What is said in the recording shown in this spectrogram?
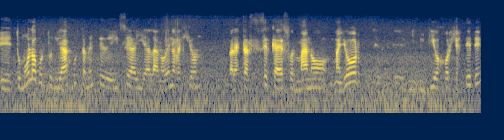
eh, tomó la oportunidad justamente de irse ahí a la novena región para estar cerca de su hermano mayor, eh, eh, mi, tío Jorge Astete,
